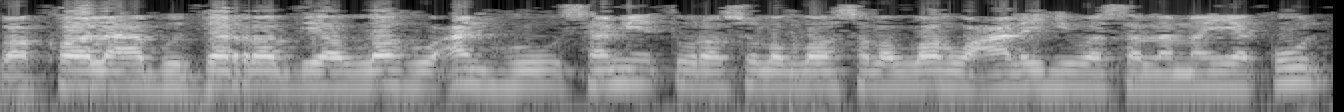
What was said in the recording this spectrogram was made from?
Wa qala Abu Dzar radhiyallahu anhu sami'tu Rasulullah sallallahu alaihi wasallam yaqul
